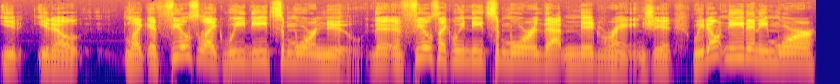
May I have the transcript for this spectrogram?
you you know like it feels like we need some more new. It feels like we need some more of that mid range. We don't need any more.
